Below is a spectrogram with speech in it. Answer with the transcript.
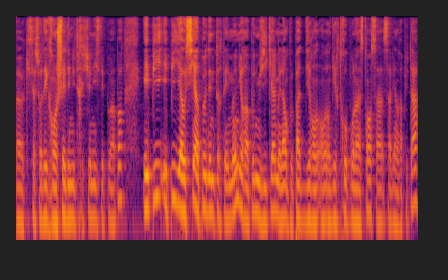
Euh, que ce soit des grands chefs, des nutritionnistes et peu importe. Et puis, et puis il y a aussi un peu d'entertainment, il y aura un peu de musical, mais là on peut pas dire, en, dire trop pour l'instant, ça, ça, viendra plus tard.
